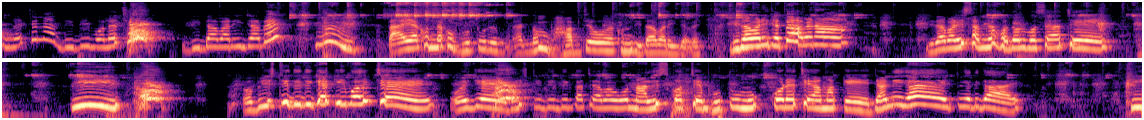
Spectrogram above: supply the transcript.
শুনেছে না? দিদি বলেছে, দিদা বাড়ি যাবে। হুম, তাই এখন দেখো ভুতুর একদম ভাবছে ও এখন দিদা বাড়ি যাবে। দিদা বাড়ি যেতে হবে না। দিদা বাড়ির সামনে হদল বসে আছে। কি? ও বৃষ্টি দিদিকে কি বলছে? ওই যে বৃষ্টি দিদির কাছে আবার ও নালিশ করছে, ভুতু মুখ করেছে আমাকে। জানি গাই তুই আয়। কি?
